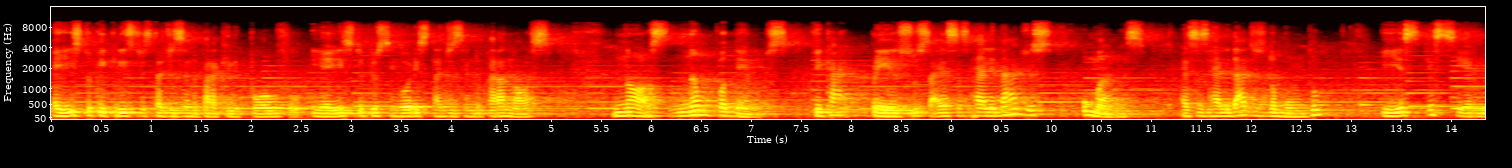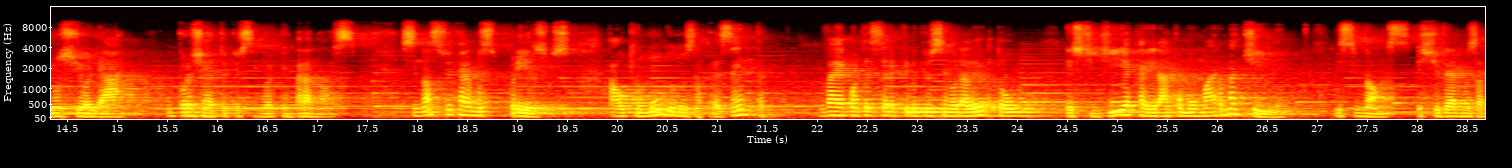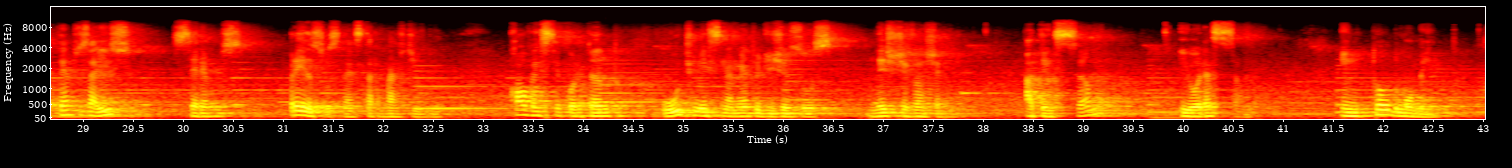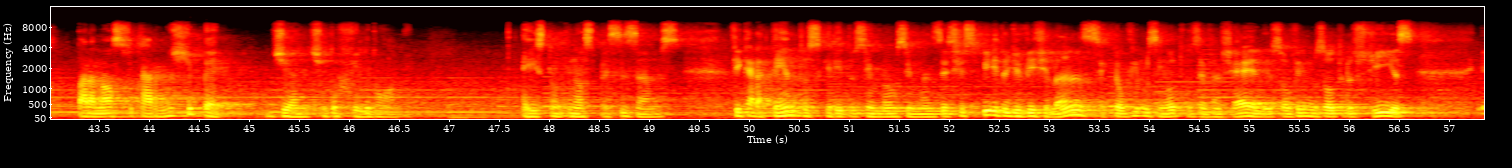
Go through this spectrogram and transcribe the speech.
É isto que Cristo está dizendo para aquele povo e é isto que o Senhor está dizendo para nós. Nós não podemos ficar presos a essas realidades humanas, essas realidades do mundo e esquecermos de olhar o projeto que o Senhor tem para nós. Se nós ficarmos presos ao que o mundo nos apresenta, vai acontecer aquilo que o Senhor alertou: este dia cairá como uma armadilha. E se nós estivermos atentos a isso, seremos presos nesta armadilha. Qual vai ser, portanto, o último ensinamento de Jesus neste Evangelho? Atenção e oração em todo momento, para nós ficarmos de pé diante do Filho do Homem. É isto que nós precisamos. Ficar atentos, queridos irmãos e irmãs, esse espírito de vigilância que ouvimos em outros evangelhos, ouvimos outros dias,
